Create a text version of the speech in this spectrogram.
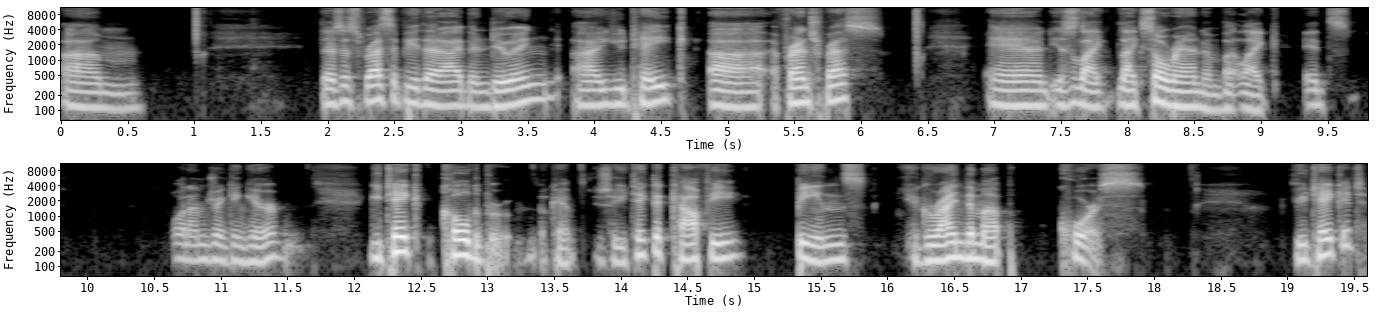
um, there's this recipe that I've been doing. Uh, you take uh, a French press, and this is like like so random, but like it's what I'm drinking here. You take cold brew. Okay. So you take the coffee beans, you grind them up coarse. You take it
